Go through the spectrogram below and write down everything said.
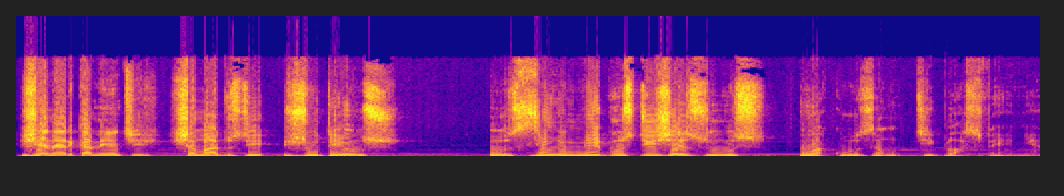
Genericamente chamados de judeus, os inimigos de Jesus o acusam de blasfêmia.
